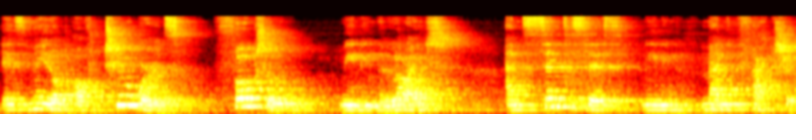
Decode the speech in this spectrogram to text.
is made up of two words, photo meaning the light and synthesis meaning manufacture.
